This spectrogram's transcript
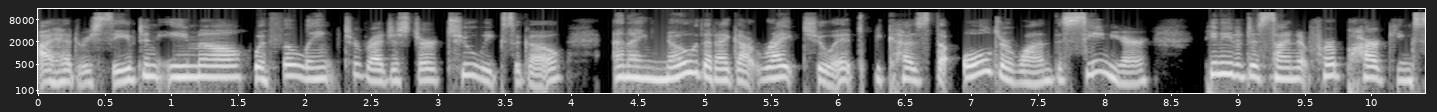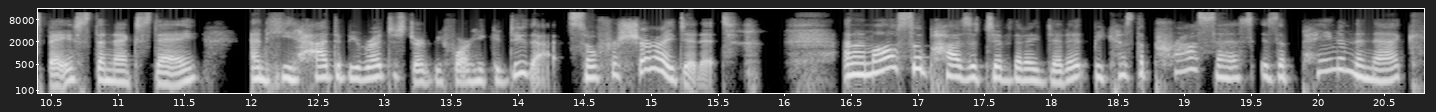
I had received an email with the link to register two weeks ago, and I know that I got right to it because the older one, the senior, he needed to sign up for a parking space the next day, and he had to be registered before he could do that. So for sure, I did it. And I'm also positive that I did it because the process is a pain in the neck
